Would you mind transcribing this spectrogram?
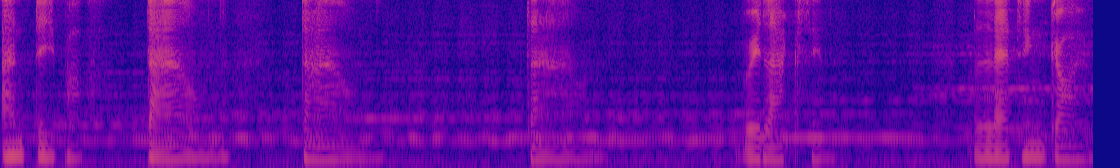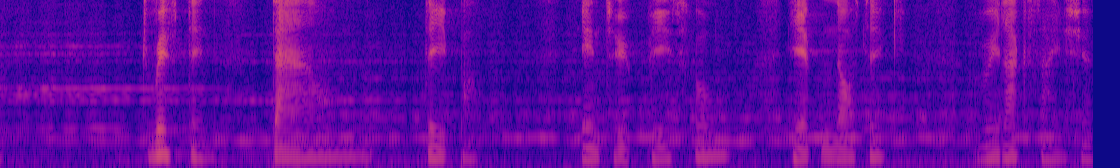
and deeper. Down, down, down. Relaxing. Letting go, drifting down deeper into peaceful, hypnotic relaxation,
